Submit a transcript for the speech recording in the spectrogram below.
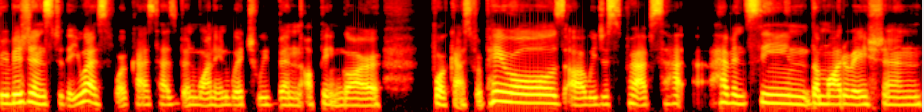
revisions to the U.S. forecast has been one in which we've been upping our forecast for payrolls. Uh, we just perhaps ha haven't seen the moderation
